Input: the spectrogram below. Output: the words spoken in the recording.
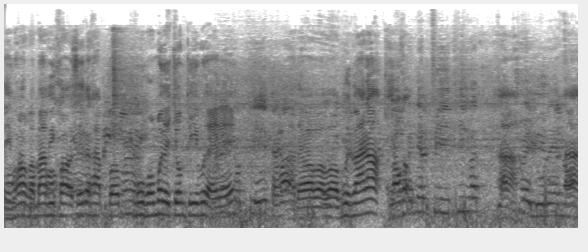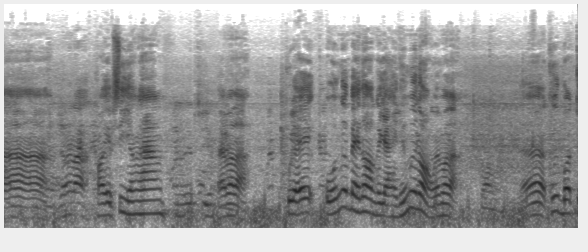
นี่พ่อกับมาวิเคราะห์ซื้อนะครับบ่หมูผมบ่ได้โจมตีผู้ใดเลยโจมตีแต่ว่าแต่ว่าว่าว่าพื้นว่าเนาะเราเป็นเอฟซีที่ว่าช่วยดูแลน้องอ่าอ่าอ่าใช่ไหมล่ะเขา FC ห่างๆแม่นบ่ล่ะผู้ใดโอนเงินไปให้น้องก็อยากให้ถึงมือน้องแม่นบ่ล่ะเออคือบอสโจ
